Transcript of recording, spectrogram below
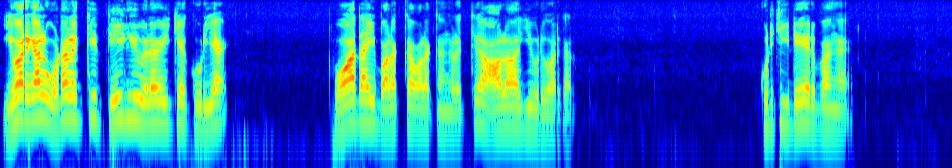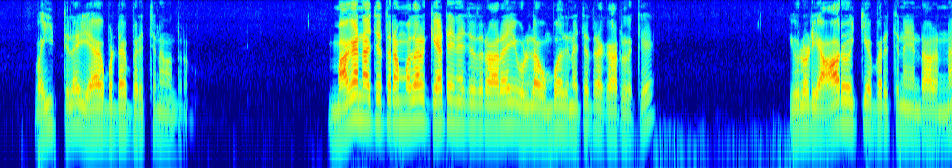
இவர்கள் உடலுக்கு தீங்கு விளைவிக்கக்கூடிய போதை பழக்க வழக்கங்களுக்கு ஆளாகி விடுவார்கள். குடிச்சிக்கிட்டே இருப்பாங்க. வயிற்றில் ஏகப்பட்ட பிரச்சனை வந்துடும் மக நட்சத்திரம் முதல் கேட்டை நட்சத்திரம் வரை உள்ள ஒம்பது நட்சத்திரக்காரர்களுக்கு இவளுடைய ஆரோக்கிய பிரச்சனை என்றால் என்ன?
